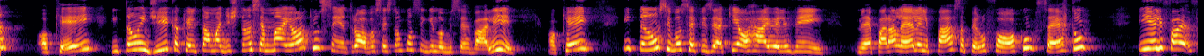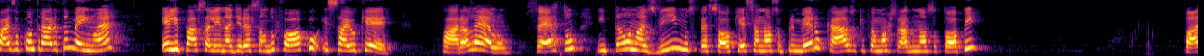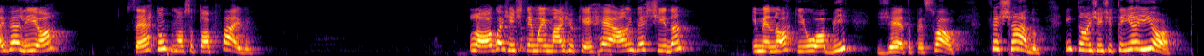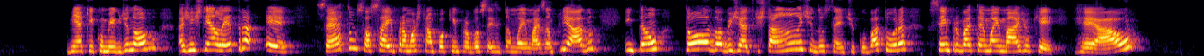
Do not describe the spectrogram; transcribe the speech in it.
ok? Então indica que ele está a uma distância maior que o centro. Ó, vocês estão conseguindo observar ali, ok? Então, se você fizer aqui, ó, o raio ele vem né, paralelo, ele passa pelo foco, certo? E ele fa faz o contrário também, não é? Ele passa ali na direção do foco e sai o quê? Paralelo, certo? Então, nós vimos, pessoal, que esse é o nosso primeiro caso que foi mostrado no nosso top 5 ali, ó. Certo? Nosso top 5. Logo, a gente tem uma imagem o quê? Real invertida e menor que o objeto, pessoal. Fechado? Então, a gente tem aí, ó, vem aqui comigo de novo, a gente tem a letra E, certo? Só sair para mostrar um pouquinho para vocês em tamanho mais ampliado. Então, todo objeto que está antes do centro de curvatura sempre vai ter uma imagem o quê? Real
